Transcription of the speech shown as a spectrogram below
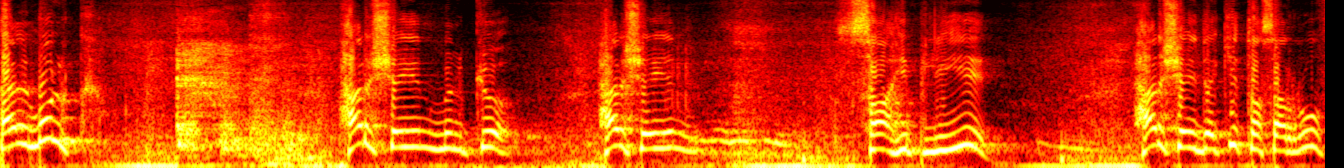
El mulk her şeyin mülkü, her şeyin sahipliği, her şeydeki tasarruf,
